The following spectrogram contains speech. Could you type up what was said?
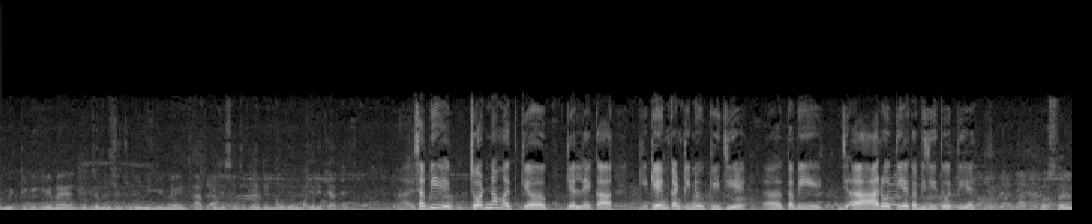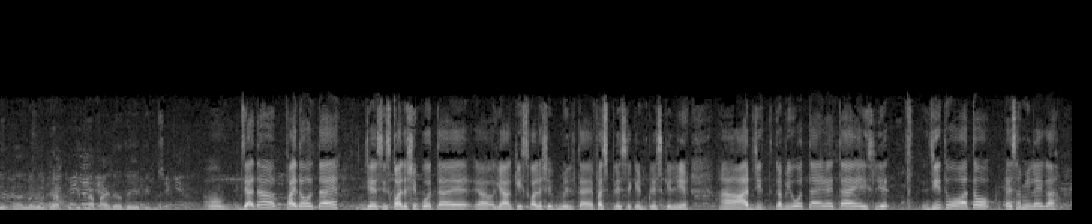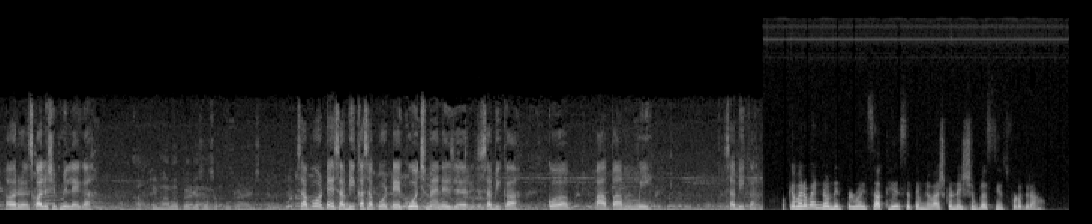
मिट्टी की गेम है ज़मीन से जुड़ी हुई गेम है आपके जैसे जितने भी लोग हैं उनके लिए क्या कहेंगे? सभी छोड़ना मत खेलने का गेम कंटिन्यू कीजिए। कभी हार होती है कभी जीत होती है। पर्सनल लेवल पे आपको कितना फ़ायदा होता है ये गेम से? ज़्यादा फ़ायदा होता है जैसे स्कॉलरशिप होता है या यहाँ की स्कॉलरशिप मिलता है फर्स्ट प्लेस सेकंड प्लेस के लिए हाँ हार जीत कभी होता है रहता है इसलिए जीत हुआ तो पैसा मिलेगा और स्कॉलरशिप मिलेगा आपके माँ बाप का कैसा सपोर्ट रहा है इसके लिए सपोर्ट है सभी का सपोर्ट है कोच मैनेजर सभी का को पापा मम्मी सभी का કેમેરામેન નવનીત પ્રણય સાથે Satyam Nivaskar nation plus news Vadodara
